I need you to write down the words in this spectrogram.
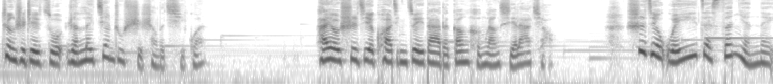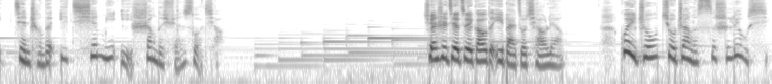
正是这座人类建筑史上的奇观。还有世界跨境最大的钢横廊斜拉桥，世界唯一在三年内建成的一千米以上的悬索桥，全世界最高的一百座桥梁。贵州就占了四十六席，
